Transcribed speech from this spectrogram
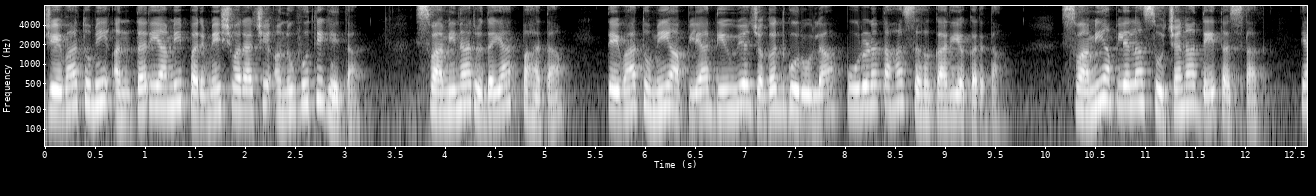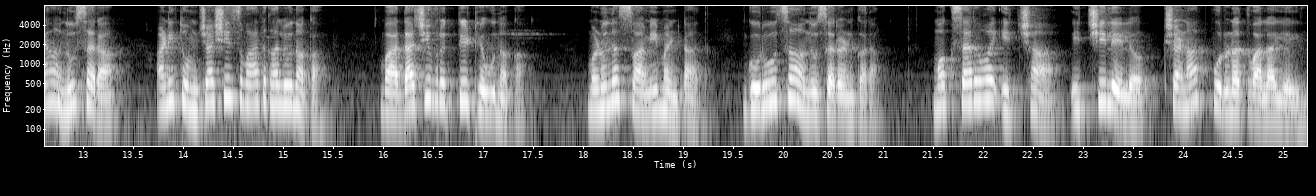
जेव्हा तुम्ही अंतर्यामी परमेश्वराची अनुभूती घेता स्वामींना हृदयात पाहता तेव्हा तुम्ही आपल्या दिव्य जगद्गुरूला पूर्णत सहकार्य करता. स्वामी आपल्याला सूचना देत असतात. त्या अनुसरा आणि तुमच्याशीच वाद घालू नका. वादाची वृत्ती ठेवू नका. म्हणूनच स्वामी म्हणतात गुरुचं अनुसरण करा. मग सर्व इच्छा इच्छिलेलं क्षणात पूर्णत्वाला येईल.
